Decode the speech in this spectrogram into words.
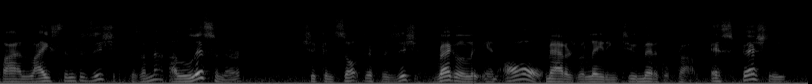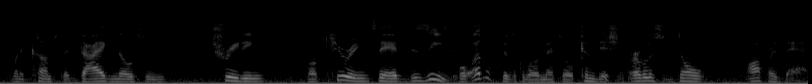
by a licensed physician because I'm not. A listener should consult their physician regularly in all matters relating to medical problems, especially when it comes to diagnosing, treating, or curing said diseases or other physical or mental conditions. Herbalists don't offer that.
